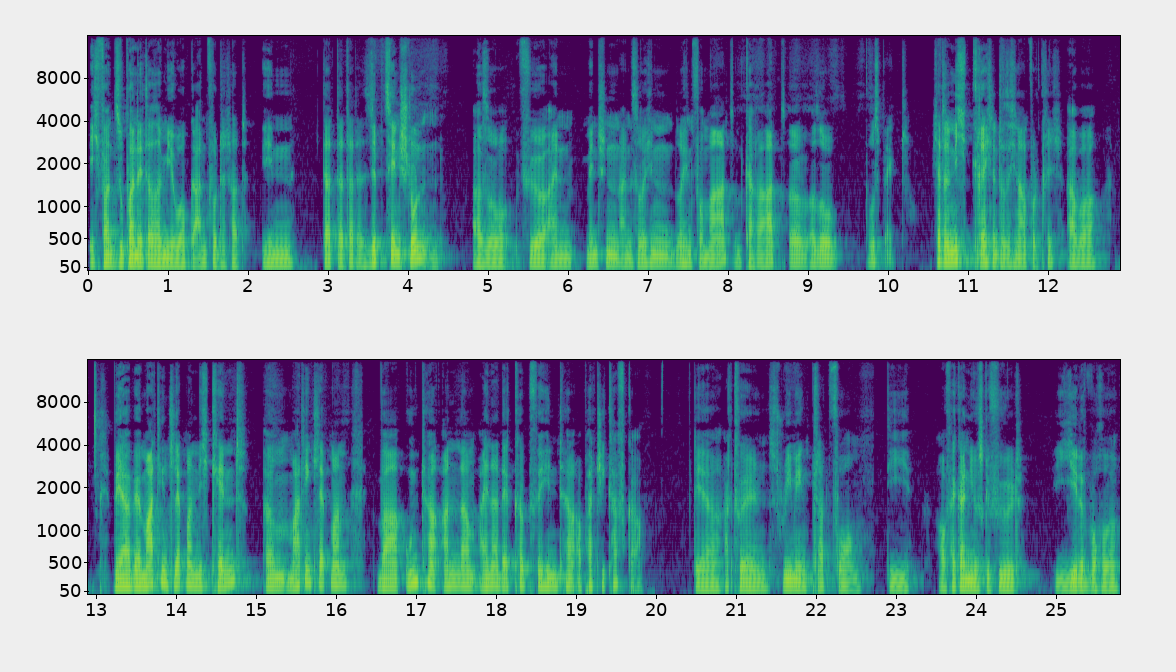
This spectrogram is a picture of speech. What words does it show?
ich fand super nett, dass er mir überhaupt geantwortet hat. In dat, dat, dat, 17 Stunden. Also für einen Menschen eines solchen, solchen Formats und Karat, äh, also Respekt. Ich hatte nicht gerechnet, dass ich eine Antwort kriege, aber wer, wer Martin Kleppmann nicht kennt, ähm, Martin Kleppmann war unter anderem einer der Köpfe hinter Apache Kafka, der aktuellen Streaming-Plattform, die auf Hacker News gefühlt jede Woche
